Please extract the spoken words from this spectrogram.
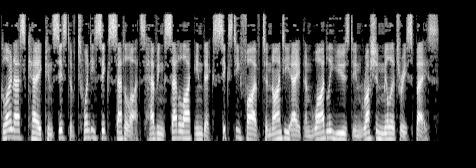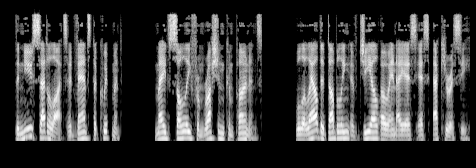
GLONASS-K consist of 26 satellites having satellite index 65 to 98 and widely used in Russian military space. The new satellites' advanced equipment made solely from Russian components will allow the doubling of GLONASS accuracy.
